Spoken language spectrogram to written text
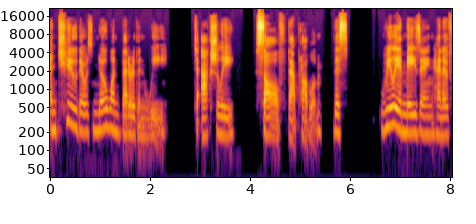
and two, there was no one better than we to actually solve that problem. This really amazing kind of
